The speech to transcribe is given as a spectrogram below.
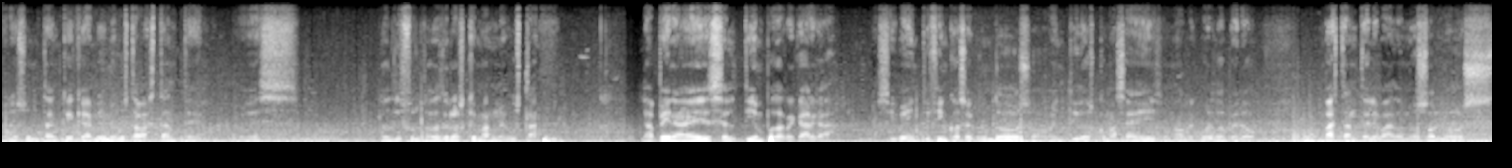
Pero es un tanque que a mí me gusta bastante. Es... Los disfruto, de los que más me gustan. La pena es el tiempo de recarga. Si 25 segundos o 22,6, no recuerdo, pero bastante elevado. No son los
